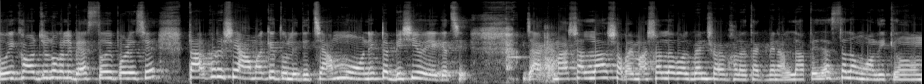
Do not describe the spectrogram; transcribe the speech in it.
দই খাওয়ার জন্য খালি ব্যস্ত হয়ে পড়েছে, তারপরে সে আমাকে তুলে দিচ্ছে। আম্মু অনেকটা বেশি হয়ে গেছে। যাক মাশাল্লাহ সবাই মাশাল্লাহ বলবেন, সবাই ভালো থাকবেন। আল্লাহ হাফেজ, আসসালামু আলাইকুম।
